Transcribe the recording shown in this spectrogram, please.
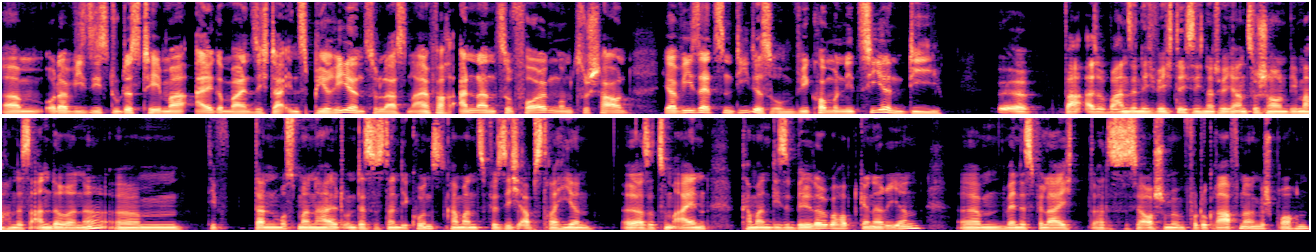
Ähm, oder wie siehst du das Thema allgemein, sich da inspirieren zu lassen, einfach anderen zu folgen, um zu schauen, ja, wie setzen die das um? Wie kommunizieren die? Äh, also wahnsinnig wichtig, sich natürlich anzuschauen, wie machen das andere, ne? Ähm, dann muss man halt, und das ist dann die Kunst, kann man es für sich abstrahieren. Äh, also zum einen kann man diese Bilder überhaupt generieren. Ähm, wenn es vielleicht, du hattest es ja auch schon mit dem Fotografen angesprochen,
